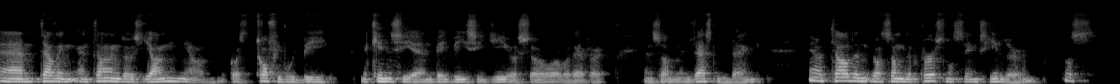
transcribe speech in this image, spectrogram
um, telling and telling those young, you know, of course, trophy would be McKinsey and BCG or so or whatever, and some investment bank, you know, tell them what some of the personal things he learned was,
